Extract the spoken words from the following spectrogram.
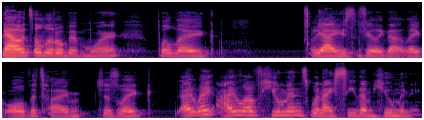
Now it's a little bit more but like yeah i used to feel like that like all the time. Just like i like i love humans when i see them humaning.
